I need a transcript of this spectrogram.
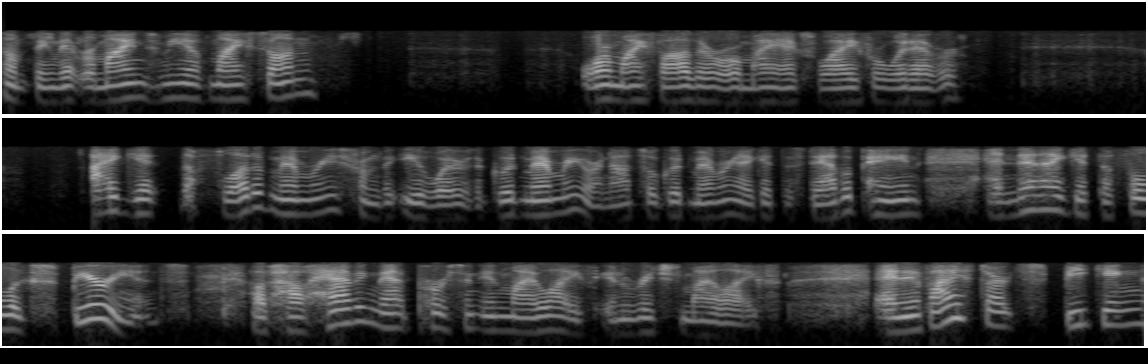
something that reminds me of my son, or my father or my ex-wife or whatever, I get the flood of memories from the either whether it's a good memory or not so good memory. I get the stab of pain, and then I get the full experience of how having that person in my life enriched my life. And if I start speaking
